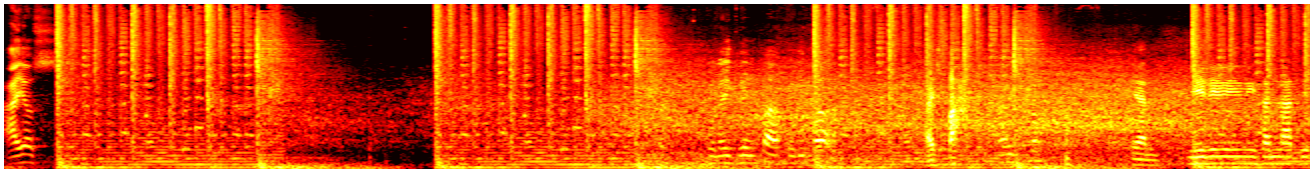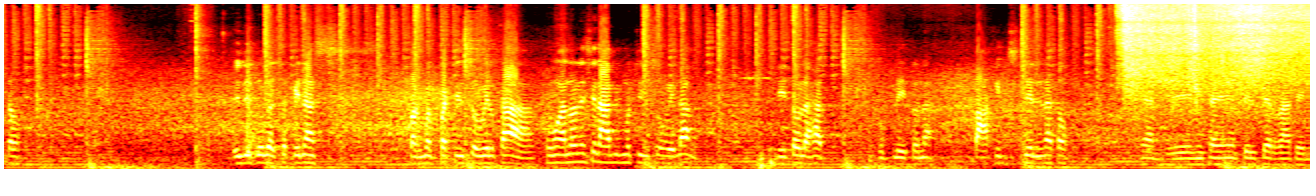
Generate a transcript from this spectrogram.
Ayos. Kulay grill pa, pwede pa. Ayos pa. Ayos pa. Yan, nililinisan lahat dito. Hindi tulad sa Pinas. Pag magpa-chinsuwil ka, kung ano na sinabi mo, chinsuwil lang. Dito lahat, kumpleto na. Package deal na to. Yan, nililinisan yung filter natin.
